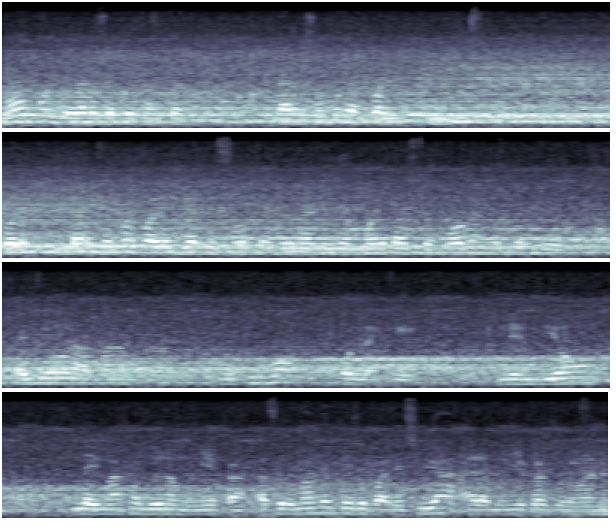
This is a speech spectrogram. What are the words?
Momo llegar a ser la razón por la cual por, la razón por la cual de una niña muerta a este joven es porque él tiene una hermana motivo por la que le envió la imagen de una muñeca, afirmando que se parecía a la muñeca de su hermana.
